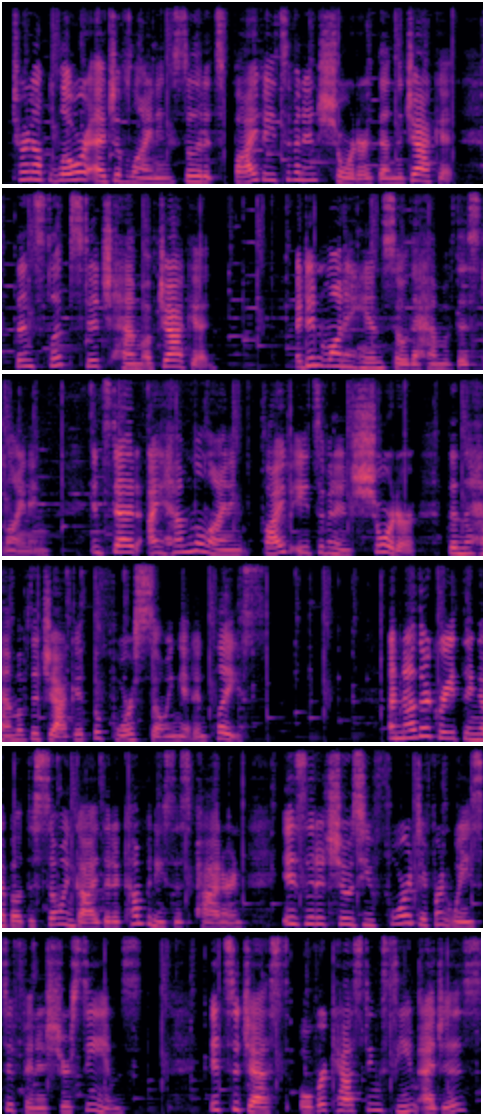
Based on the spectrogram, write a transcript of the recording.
Turn up lower edge of lining so that it's 5 eighths of an inch shorter than the jacket, then slip stitch hem of jacket. I didn't want to hand sew the hem of this lining. Instead, I hemmed the lining 5 eighths of an inch shorter than the hem of the jacket before sewing it in place. Another great thing about the sewing guide that accompanies this pattern is that it shows you four different ways to finish your seams. It suggests overcasting seam edges,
